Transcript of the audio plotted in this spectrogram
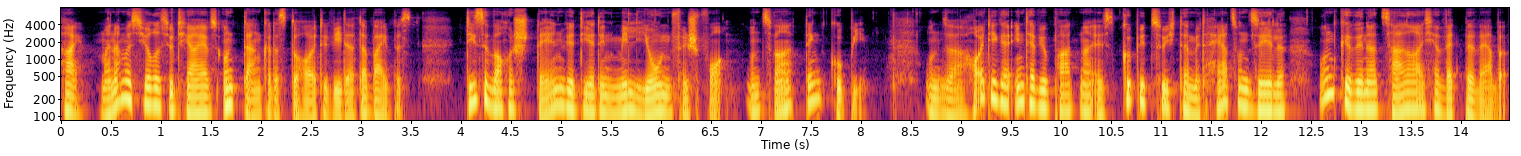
Hi, mein Name ist Juris Jutiaevs und danke, dass du heute wieder dabei bist. Diese Woche stellen wir dir den Millionenfisch vor, und zwar den Guppi. Unser heutiger Interviewpartner ist Guppizüchter mit Herz und Seele und Gewinner zahlreicher Wettbewerbe,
